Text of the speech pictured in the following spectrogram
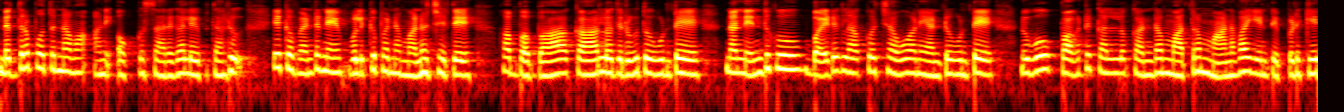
నిద్రపోతున్నావా? అని ఒక్కసారిగా లేపుతాడు. ఇక వెంటనే ఉలిక్కిపడిన మనోజ్ అయితే అబ్బబ్బా కారులో తిరుగుతూ ఉంటే నన్ను ఎందుకు బయటకు లాక్కొచ్చావు? అని అంటూ ఉంటే నువ్వు పగటి కళ్ళు కండం మాత్రం మానవా ఏంటి ఇప్పటికీ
